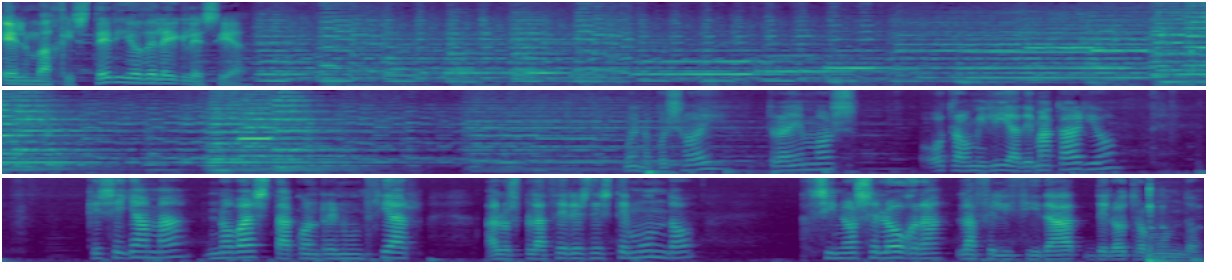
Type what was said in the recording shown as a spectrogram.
El Magisterio de la Iglesia. Pues hoy traemos otra homilía de Macario que se llama No basta con renunciar a los placeres de este mundo si no se logra la felicidad del otro mundo.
